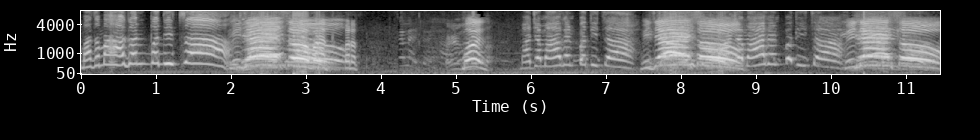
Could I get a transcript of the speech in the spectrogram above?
माझा महागणपतीचा. विजय सो परत परत. बोल. माझ्या महागणपतीचा. विजय सो. माझ्या महागणपतीचा. विजय सो.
